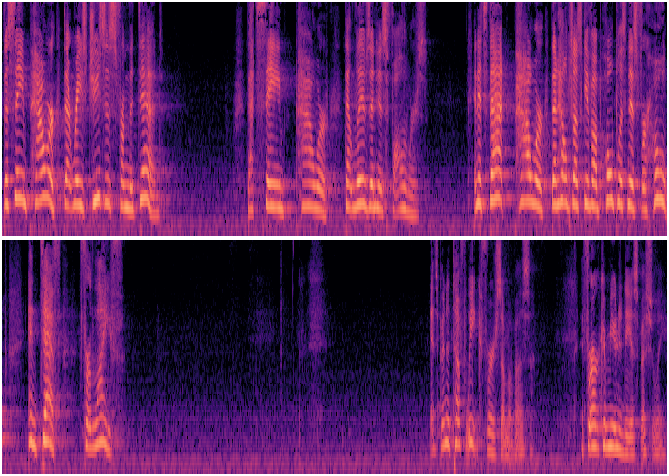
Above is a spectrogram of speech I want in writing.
The same power that raised Jesus from the dead, that same power that lives in his followers. And it's that power that helps us give up hopelessness for hope and death for life. It's been a tough week for some of us, for our community especially.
